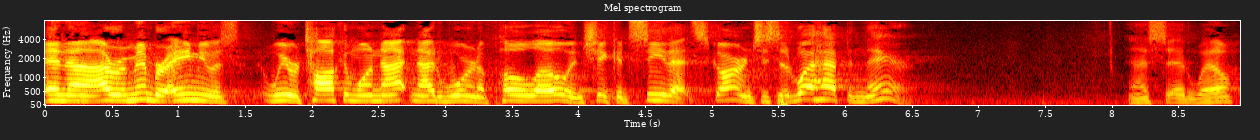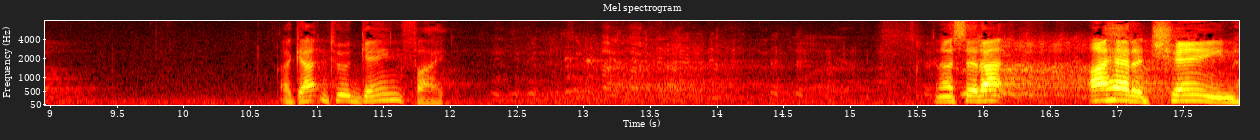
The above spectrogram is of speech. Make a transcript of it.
And uh, I remember Amy was, we were talking one night and I'd worn a polo and she could see that scar and she said, What happened there? And I said, Well, I got into a gang fight. And I said, I, I had a chain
